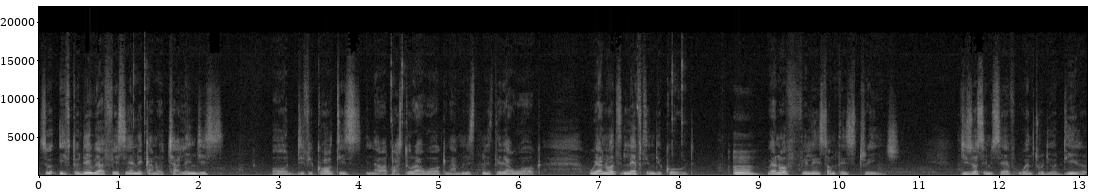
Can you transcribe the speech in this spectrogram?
So if today we are facing any kind of challenges or difficulties in our pastoral work, in our ministerial work, we are not left in the cold. Hmm. We are not feeling something strange. Jesus himself went through the ordeal.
